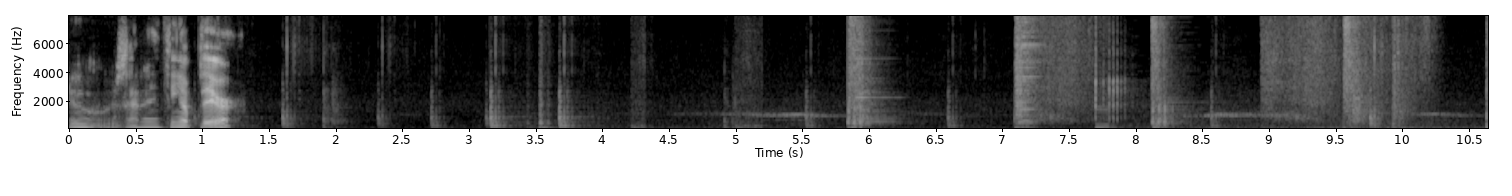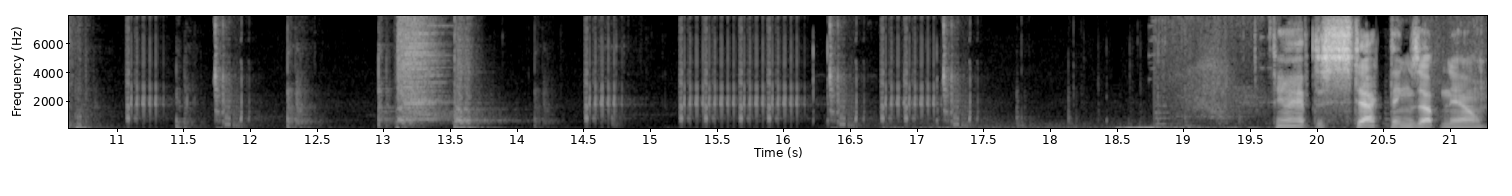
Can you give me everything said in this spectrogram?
Ooh, is that anything up there? To stack things up now.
